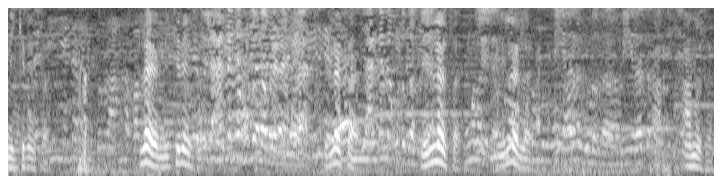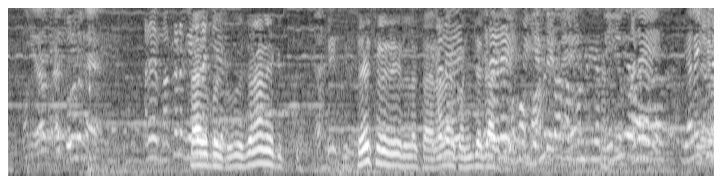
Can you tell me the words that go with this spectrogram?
நிற்கிறேன் சார். இல்லை நிற்கிறேன் சார். தான்? இல்லை சார். தான். இல்லை சார். இல்லை இல்லை. தானே தான் ஆமாம் சார். சார் இப்போ இதெல்லாம் எனக்கு பேசுவது இல்லை சார். அதனால கொஞ்சம் இதாக இருக்கு. எலெக்ஷன்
